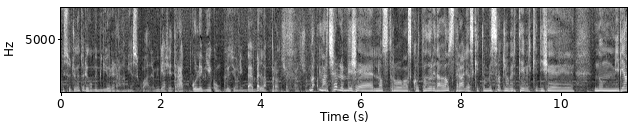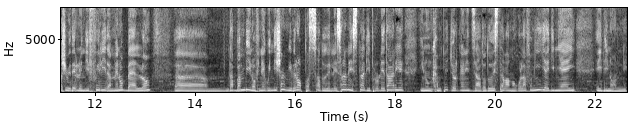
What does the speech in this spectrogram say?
questo giocatore come migliorerà la mia squadra mi piace traggo le mie conclusioni beh bell'approccio al calcio Ma Marcello invece è il nostro ascoltatore dall'Australia, ha scritto un messaggio per te perché dice non mi piace vederlo indifferito, è meno bello. Ehm, da bambino fino ai 15 anni però ho passato delle sane estati proletarie in un campeggio organizzato dove stavamo con la famiglia i miei e i di nonni.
